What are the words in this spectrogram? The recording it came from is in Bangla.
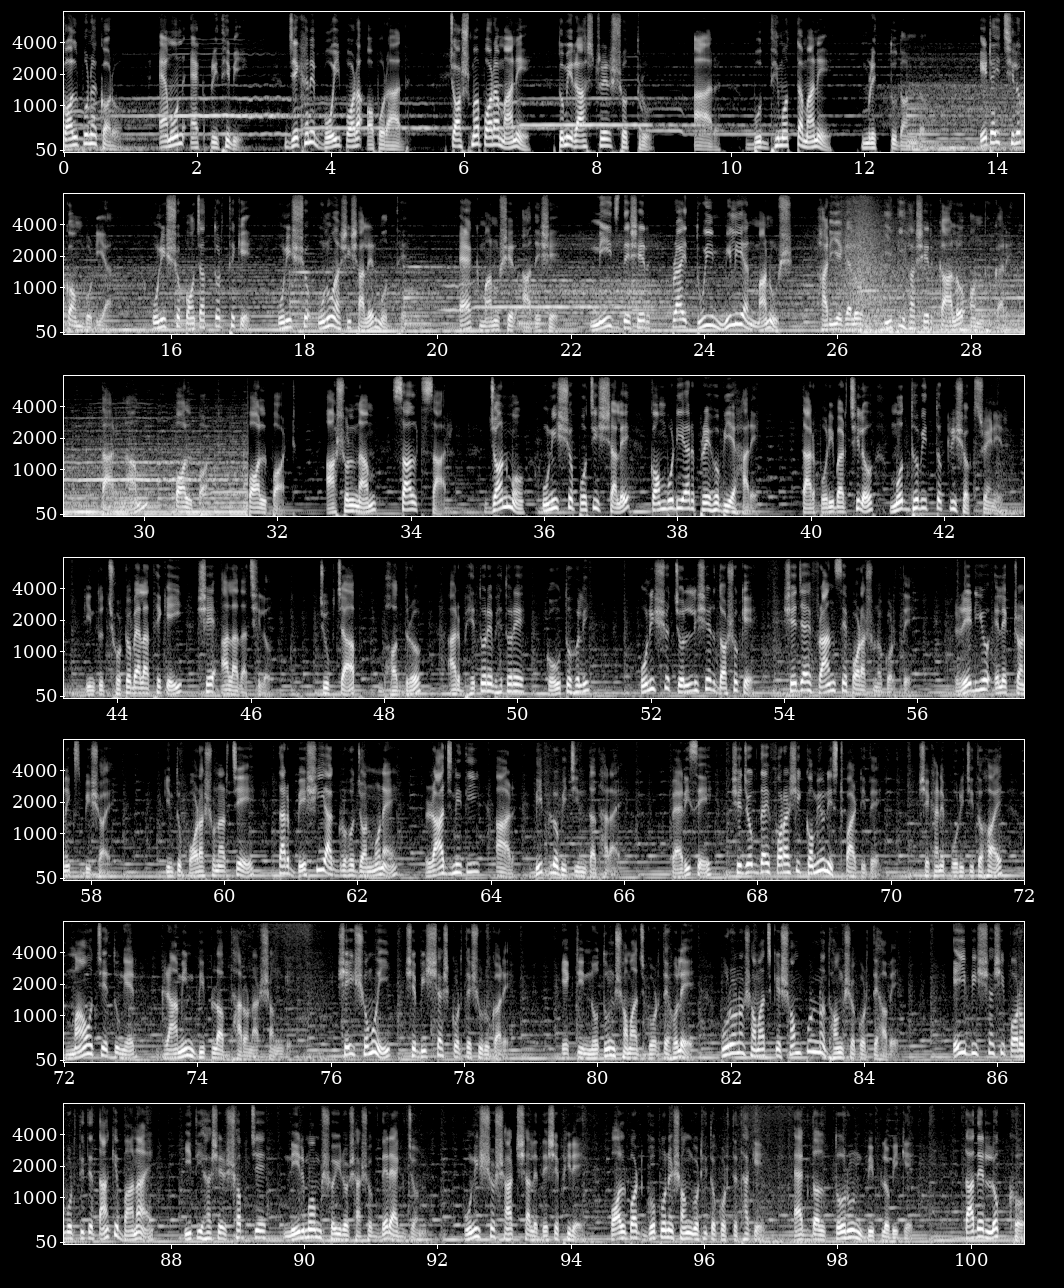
কল্পনা করো, এমন এক পৃথিবী, যেখানে বই পড়া অপরাধ, চশমা পড়া মানে তুমি রাষ্ট্রের শত্রু, আর বুদ্ধিমত্তা মানে মৃত্যুদণ্ড। এটাই ছিল কম্বোডিয়া, উনিশশো পঁচাত্তর থেকে উনিশশো উনআশি সালের মধ্যে। এক মানুষের আদেশে নিজ দেশের প্রায় দুই মিলিয়ন মানুষ হারিয়ে গেল ইতিহাসের কালো অন্ধকারে। Pol Pot Pol Pot. আসল নাম সালতসার জন্ম উনিশশো পঁচিশ সালে কম্বোডিয়ার প্রেহবিয়ে হারে তার পরিবার ছিল মধ্যবিত্ত কৃষক শ্রেণির। কিন্তু ছোটবেলা থেকেই সে আলাদা ছিল। চুপচাপ, ভদ্র আর ভেতরে ভেতরে কৌতূহলী। উনিশশো চল্লিশের দশকে সে যায় ফ্রান্সে পড়াশুনো করতে। রেডিও ইলেকট্রনিক্স বিষয়। কিন্তু পড়াশোনার চেয়ে তার বেশি আগ্রহ জন্ম নেয় রাজনীতি আর বিপ্লবী চিন্তাধারায়। প্যারিসে সে যোগ দেয় ফরাসি কমিউনিস্ট পার্টিতে। সেখানে পরিচিত হয় মাও চেতুংয়ের গ্রামীণ বিপ্লব ধারণার সঙ্গে। সেই সময়ই সে বিশ্বাস করতে শুরু করে। একটি নতুন সমাজ গড়তে হলে পুরনো সমাজকে সম্পূর্ণ ধ্বংস করতে হবে। এই বিশ্বাসী পরবর্তীতে তাকে বানায় ইতিহাসের সবচেয়ে নির্মম স্বৈর শাসকদের একজন। উনিশশো ষাট সালে দেশে ফিরে পলপট গোপনে সংগঠিত করতে থাকে একদল তরুণ বিপ্লবীকে। তাদের লক্ষ্য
